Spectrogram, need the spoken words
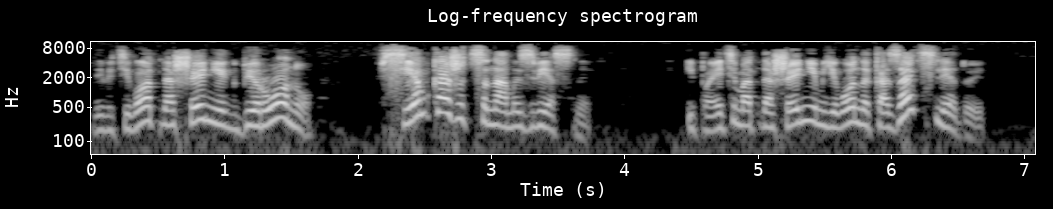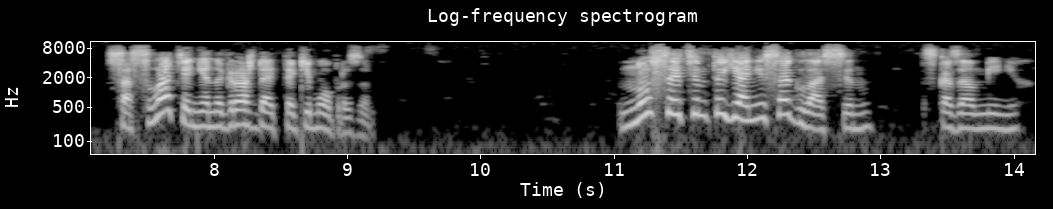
Да ведь его отношение к Берону всем, кажется, нам известны. И по этим отношениям его наказать следует, сослать, а не награждать таким образом. — Но с этим-то я не согласен, — сказал Миних.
